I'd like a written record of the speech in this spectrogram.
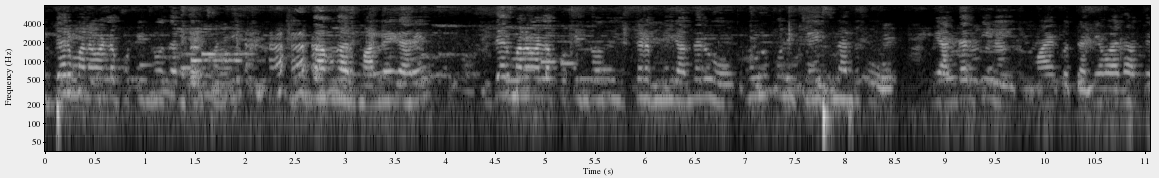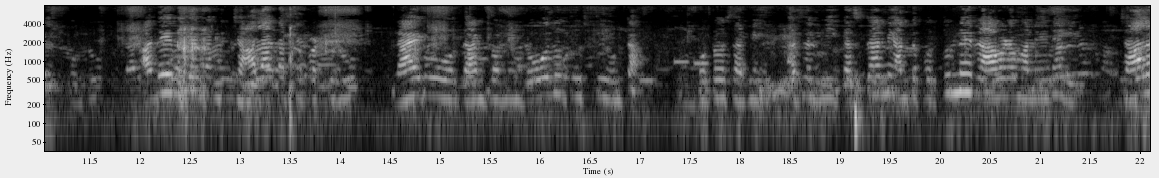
ఇద్దరు మనవాళ్ళ పుట్టినరోజు అని తెలిసింది బాబు గారు మా అన్నయ్య గారే. ఇద్దరు మనవాళ్ళ పుట్టినరోజు. ఇక్కడ మీరందరూ కూనుకుని చేసినందుకు మీ అందరికీ మా యొక్క ధన్యవాదాలు తెలుసుకుంటూ అదే విధంగా మీరు చాలా కష్టపడుతున్నారు. నాయుడు దాంట్లో నేను రోజు చూస్తూ ఉంటా. ఫొటోస్ అన్ని. అసలు మీ కష్టాన్ని అంత పొద్దున్నే రావడం అనేది చాలా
